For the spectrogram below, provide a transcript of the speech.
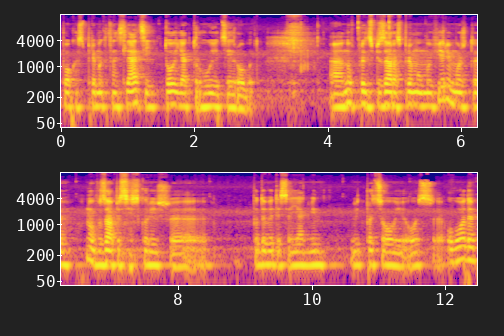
показ прямих трансляцій, то як торгує цей робот. Е, Ну, в принципі, зараз в прямому ефірі можете, ну, в записі скоріше подивитися, як він відпрацьовує ось е, угоди.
